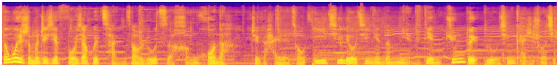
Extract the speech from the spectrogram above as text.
那为什么这些佛像会惨遭如此横祸呢？这个还得从一七六七年的缅甸军队入侵开始说起。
